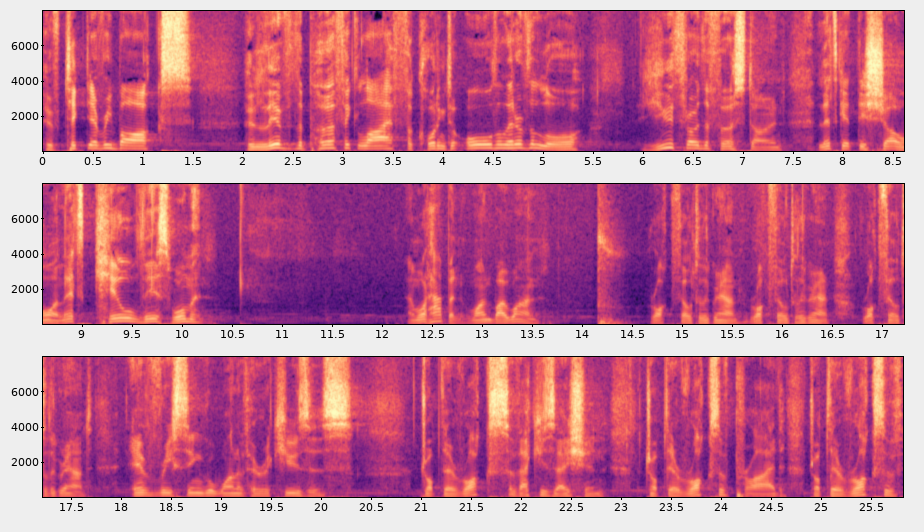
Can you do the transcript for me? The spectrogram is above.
who've ticked every box, who live the perfect life according to all the letter of the law, you throw the first stone. Let's get this show on. Let's kill this woman. And what happened? One by one, rock fell to the ground, rock fell to the ground, rock fell to the ground. Every single one of her accusers dropped their rocks of accusation, dropped their rocks of pride, dropped their rocks of,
